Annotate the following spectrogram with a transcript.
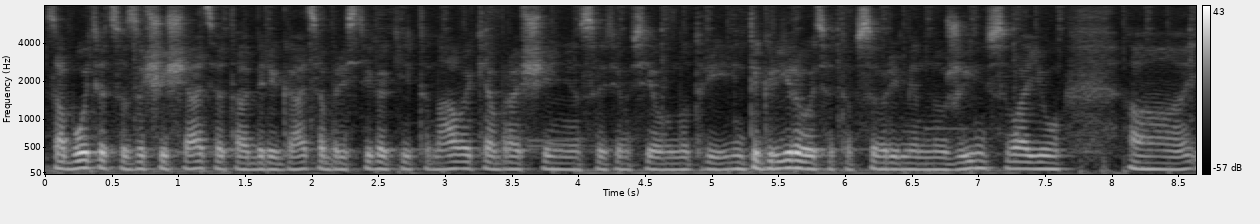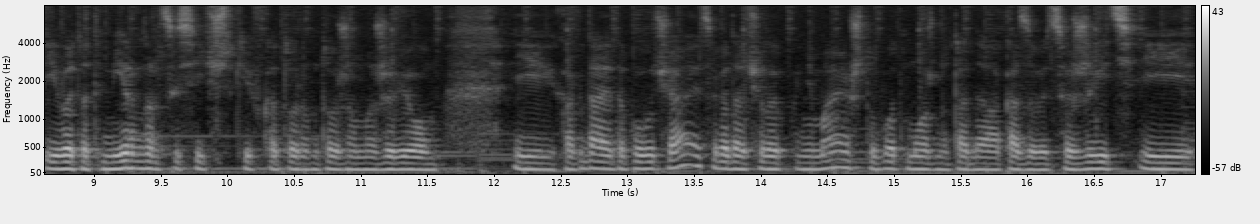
заботиться, защищать это, оберегать, обрести какие-то навыки обращения с этим всем внутри, интегрировать это в современную жизнь свою э, и в этот мир нарциссический, в котором тоже мы живем. И когда это получается, когда человек понимает, что вот можно тогда, оказывается, жить и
